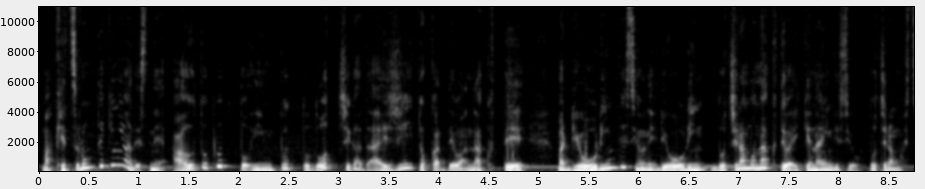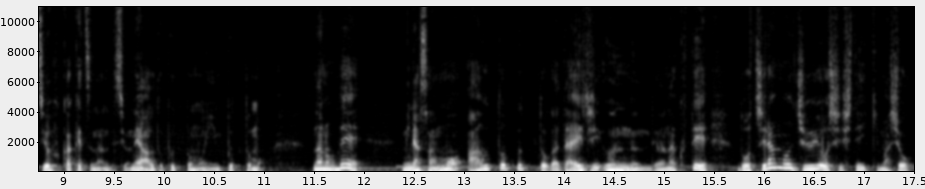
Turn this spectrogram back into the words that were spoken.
まあ、結論的にはですねアウトプットインプットどっちが大事とかではなくて、まあ、両輪ですよね。両輪。どちらもなくてはいけないんですよ。どちらも必要不可欠なんですよね。アウトプットもインプットも。なので皆さんもアウトプットが大事云々ではなくて、どちらも重要視していきましょ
